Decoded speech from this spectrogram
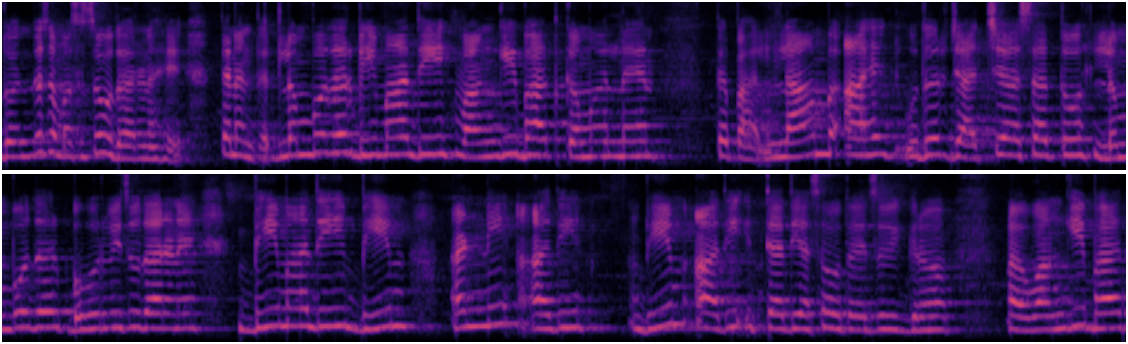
द्वंद्व समासाचं उदाहरण आहे. त्यानंतर लंबोदर भीमादी वांगी भात कमलनयन तर पहा लांब आहे उदर ज्याचे असा तो लंबोदर बहुर्वीचं उदाहरण आहे. भीमादी भीम अण्णी आदी भीम आदी इत्यादी असं होतं याचं विग्रह. वांगी भात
